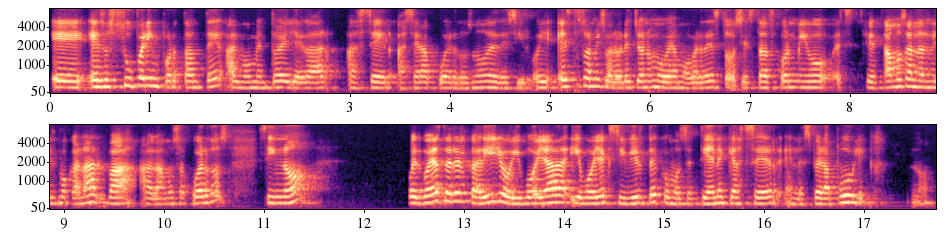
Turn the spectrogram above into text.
eh, eso es súper importante al momento de llegar a hacer, a hacer acuerdos, ¿no? De decir, oye, estos son mis valores, yo no me voy a mover de esto, si estás conmigo, si estamos en el mismo canal, va, hagamos acuerdos, si no, pues voy a hacer el cadillo y voy a, y voy a exhibirte como se tiene que hacer en la esfera pública, ¿no?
